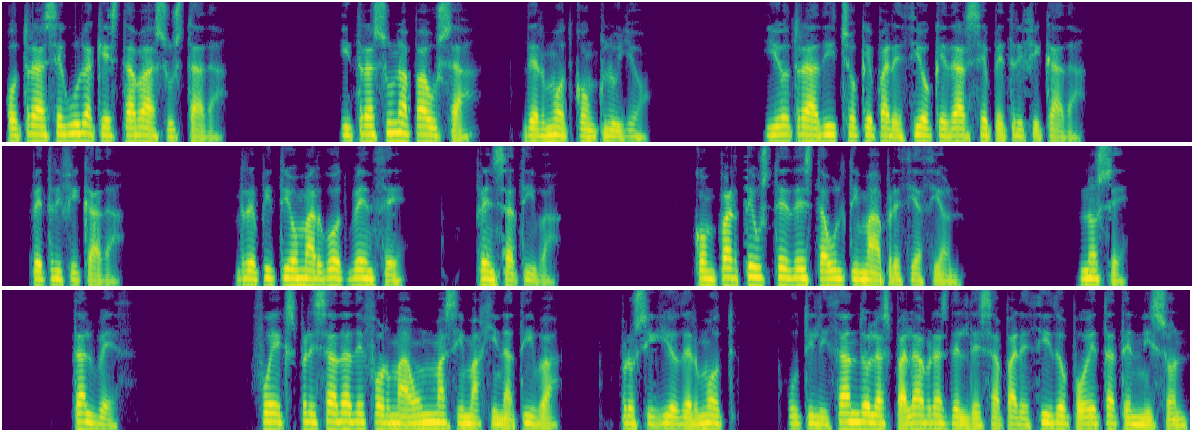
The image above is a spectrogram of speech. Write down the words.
Otra asegura que estaba asustada. Y tras una pausa, Dermot concluyó y otra ha dicho que pareció quedarse petrificada. Petrificada. Repitió Margot Vence, pensativa. ¿Comparte usted esta última apreciación? No sé. Tal vez. Fue expresada de forma aún más imaginativa, prosiguió Dermot, utilizando las palabras del desaparecido poeta Tennyson,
